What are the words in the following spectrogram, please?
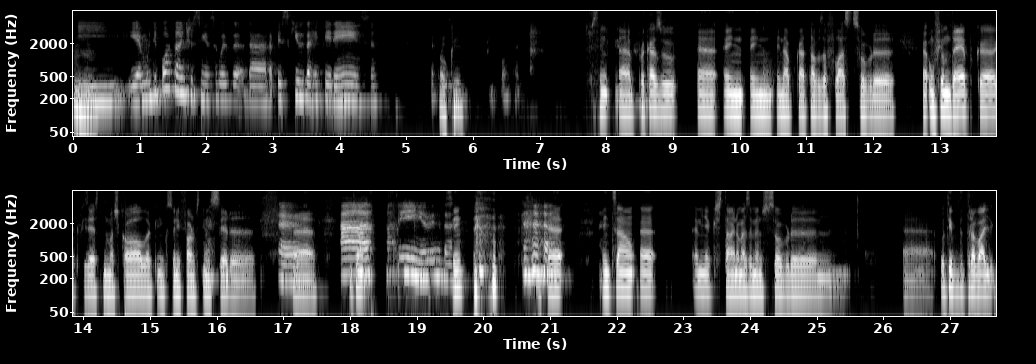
Uhum. E, e, é muito importante, assim, essa coisa da, da, da pesquisa, da referência. Essa coisa. Importante. Sim, uh, por acaso, uh, em, em, ainda há bocado estavas a falar sobre uh, um filme da época que fizeste numa escola em que os uniformes tinham de ser. Uh, é. uh, ah, então, sim, é verdade. Sim. então, a minha questão era mais ou menos sobre o tipo de trabalho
